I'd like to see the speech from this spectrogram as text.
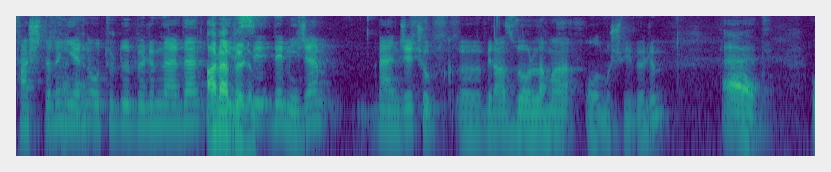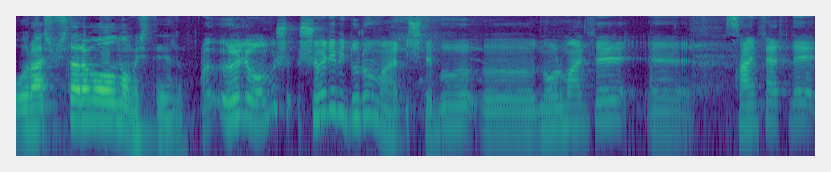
taşların yerine oturduğu bölümlerden Ara birisi demeyeceğim. Bence çok e, biraz zorlama olmuş bir bölüm. Evet. Uğraşmışlar ama olmamış diyelim. Öyle olmuş. Şöyle bir durum var. İşte bu e, normalde e, Seinfeld'le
